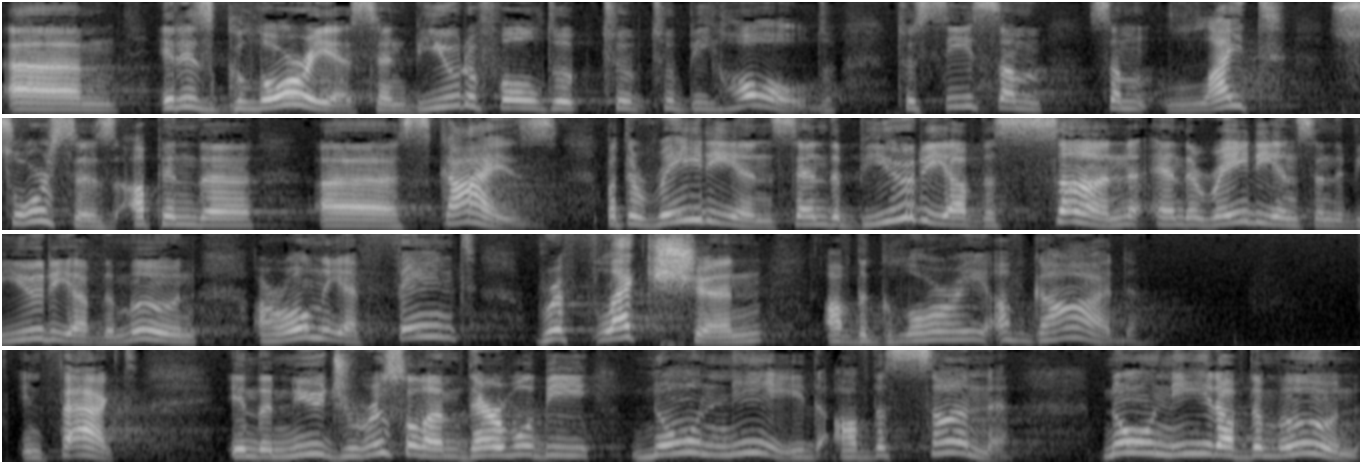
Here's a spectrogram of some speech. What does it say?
Um, it is glorious and beautiful to, to, to behold, to see some, some light sources up in the uh, skies. But the radiance and the beauty of the sun and the radiance and the beauty of the moon are only a faint reflection of the glory of God. In fact, in the New Jerusalem, there will be no need of the sun, no need of the moon.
